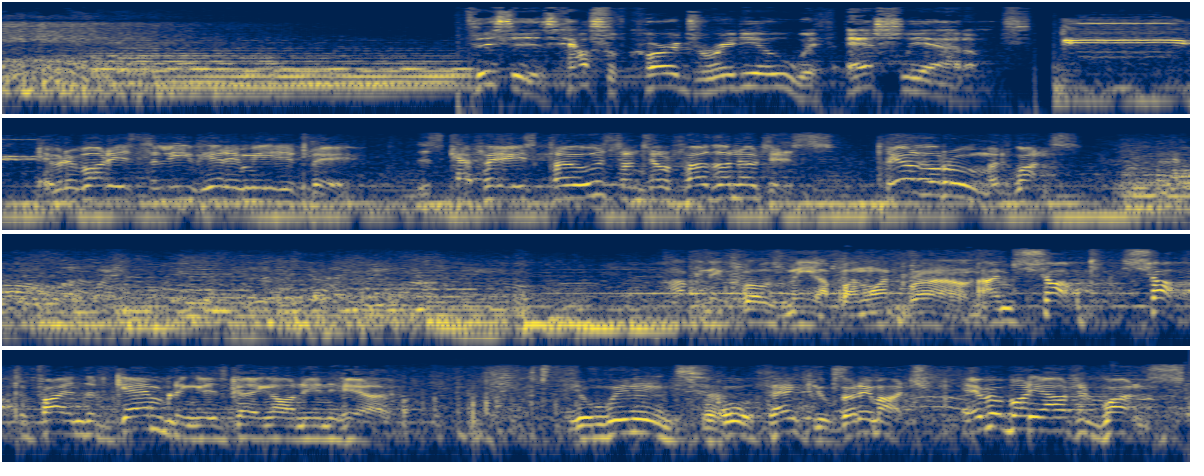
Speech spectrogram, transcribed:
This This is House of Cards Radio with Ashley Adams. Everybody is to leave here immediately. This cafe is closed until further notice. Clear the room at once. How can you close me up? On what ground? I'm shocked, shocked to find that gambling is going on in here. You're winning, sir. Oh, thank you very much. Everybody out at once.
